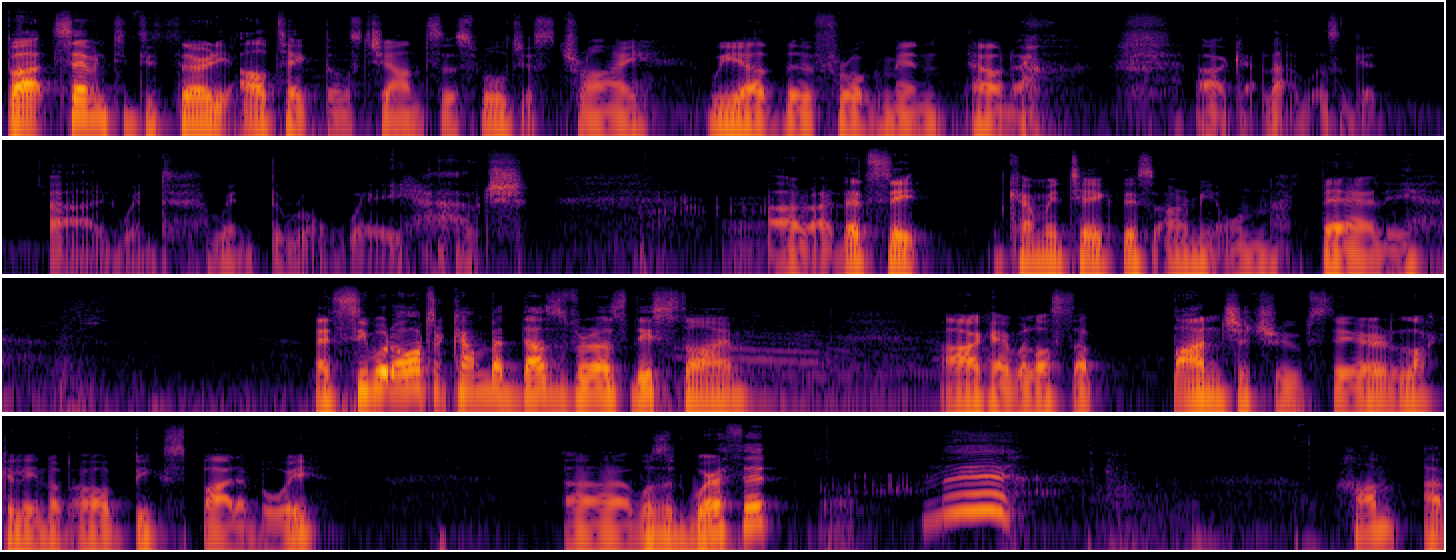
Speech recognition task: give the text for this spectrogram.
But 70 to 30 I'll take those chances. We'll just try we are the frogmen. Oh no. okay, that wasn't good. Uh, it went went the wrong way. Ouch. All right, let's see. Can we take this army on? Barely. Let's see what auto combat does for us this time. Okay, we lost a bunch of troops there. Luckily, not our big spider boy. Uh, was it worth it? Nah. Um, uh,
